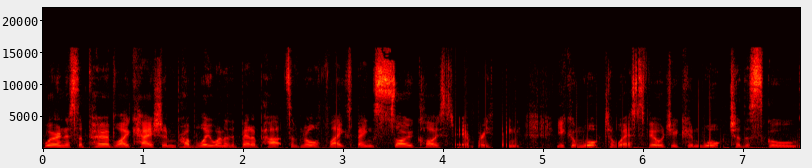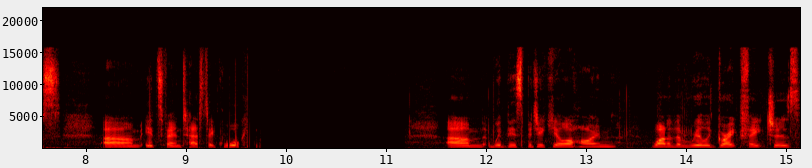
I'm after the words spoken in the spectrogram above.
We're in a superb location, probably one of the better parts of North Lakes, being so close to everything. You can walk to Westfield, you can walk to the schools. Um, it's fantastic. Walking um, with this particular home, one of the really great features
